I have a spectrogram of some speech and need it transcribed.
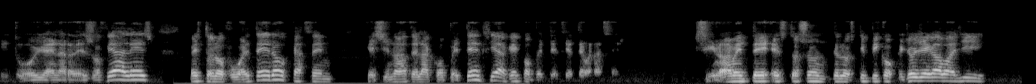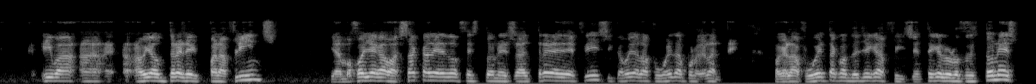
Y tú ya en las redes sociales, esto los fuerteros que hacen que si no hace la competencia, ¿qué competencia te van a hacer? Si nuevamente estos son de los típicos que yo llegaba allí, iba había un trailer para Flinch y a lo mejor llegaba, sácale 12 tones al trailer de Flinch y que vaya la furgoneta por delante. Para que la furgoneta cuando llegue a se que los 12 tones,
